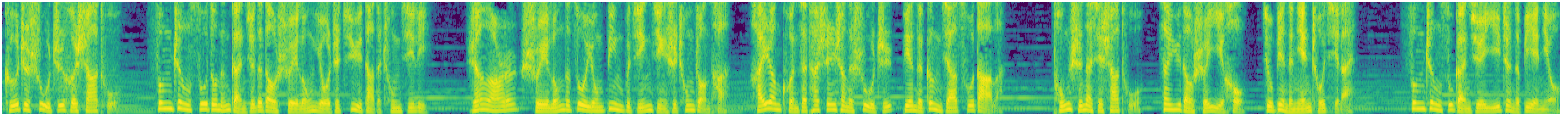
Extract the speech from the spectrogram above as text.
隔着树枝和沙土，风正苏都能感觉得到水龙有着巨大的冲击力。然而，水龙的作用并不仅仅是冲撞它，还让捆在它身上的树枝变得更加粗大了。同时，那些沙土在遇到水以后就变得粘稠起来。风正苏感觉一阵的别扭，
